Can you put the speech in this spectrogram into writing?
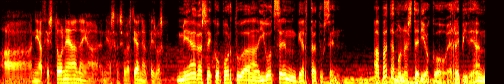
a, ni a Cestona, ni a, ni a San Sebastián, ni al País Vasco. Meagaseko portua igotzen gertatu zen. Apata monasterioko errepidean,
